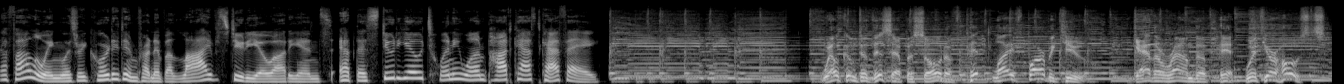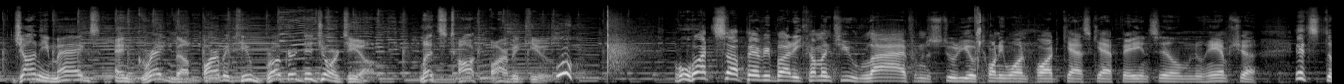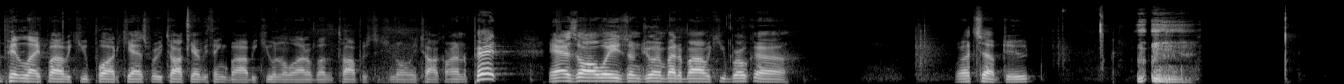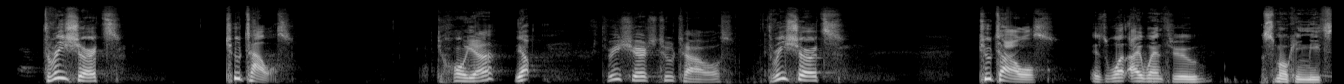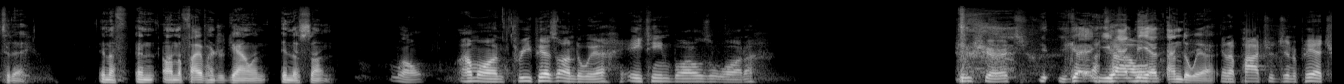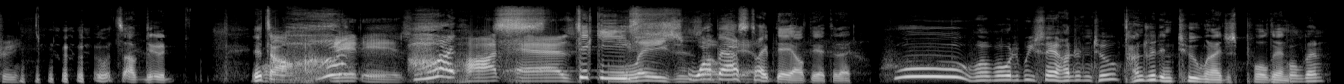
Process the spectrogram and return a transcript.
The following was recorded in front of a live studio audience at the Studio 21 Podcast Cafe. Welcome to this episode of Pit Life Barbecue. Gather round the pit with your hosts, Johnny Maggs and Greg the Barbecue Broker DiGiorgio. Let's talk barbecue. What's up, everybody? Coming to you live from the Studio 21 Podcast Cafe in Salem, New Hampshire. It's the Pit Life Barbecue Podcast where we talk everything barbecue and a lot of other topics that you normally talk around the pit. As always, I'm joined by the Barbecue Broker. What's up, dude? three shirts, two towels. Oh, yeah? Yep. Three shirts, two towels. Three shirts, two towels is what I went through smoking meats today in the in, on the 500 gallon in the sun. Well, I'm on three pairs of underwear, 18 bottles of water, two shirts, You, you got you had me at underwear. and a partridge in a pear tree. What's up, dude? It's a oh, hot, It is hot, hot as sticky, blazes swamp out ass there. type day out there today. Whoo, what, what did we say? 102 102 when I just pulled in. pulled in.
